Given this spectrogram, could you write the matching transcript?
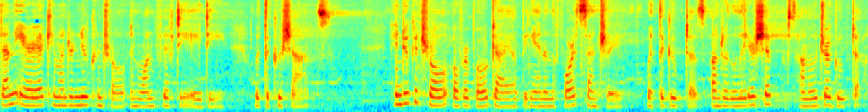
Then the area came under new control in 150 AD with the Kushans. Hindu control over Bodh Gaya began in the 4th century with the Guptas under the leadership of Samudragupta.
